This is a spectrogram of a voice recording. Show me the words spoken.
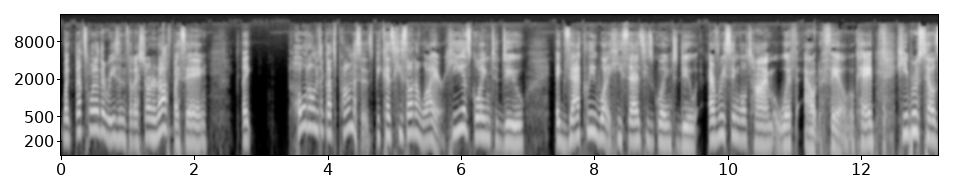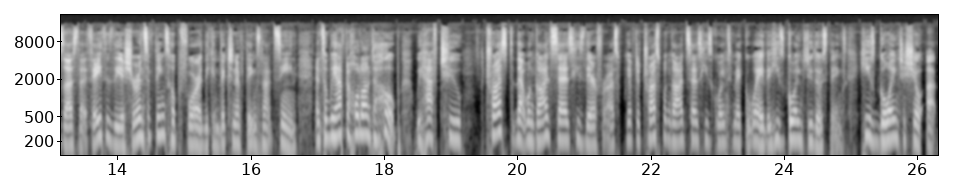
like that's one of the reasons that I started off by saying like hold on to God's promises because he's not a liar. He is going to do exactly what he says he's going to do every single time without fail. Okay. Hebrews tells us that faith is the assurance of things hoped for, the conviction of things not seen. And so we have to hold on to hope. We have to trust that when God says he's there for us, we have to trust when God says he's going to make a way, that he's going to do those things. He's going to show up.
